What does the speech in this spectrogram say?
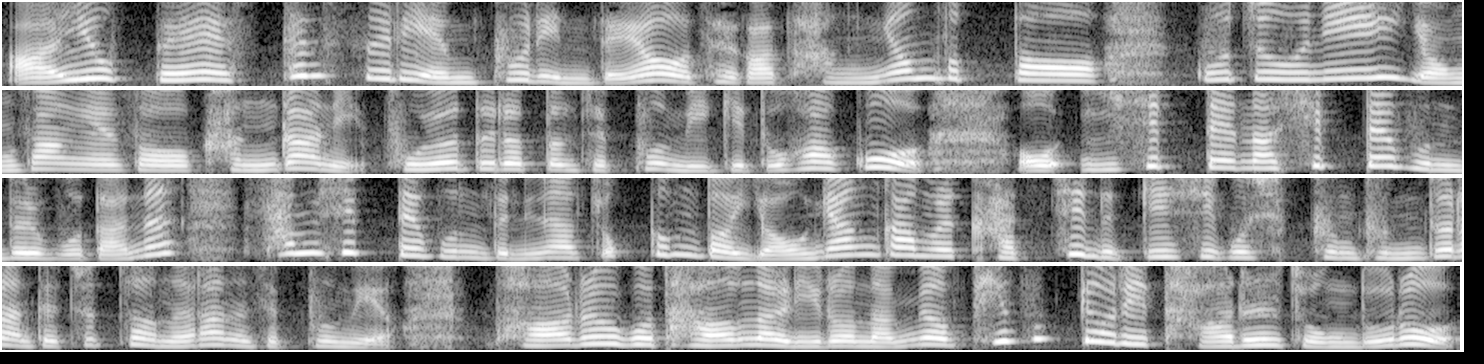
IOPE Stem3 앰플인데요. 제가 작년부터 꾸준히 영상에서 간간히 보여드렸던 제품이기도 하고 어, 20대나 10대 분들보다는 30대 분들이나 조금 더 영양감을 같이 느끼시고 싶은 분들한테 추천을 하는 제품이에요. 바르고 다음날 일어나면 피부결이 다를 정도로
